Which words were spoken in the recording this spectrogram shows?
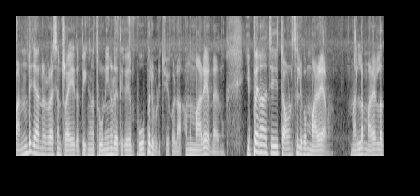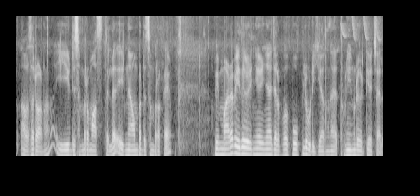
പണ്ട് ഞാൻ ഒരു പ്രാവശ്യം ട്രൈ ചെയ്തപ്പോൾ ഇങ്ങനെ തുണിയും കൂടെ എത്തിക്കഴിഞ്ഞാൽ പൂപ്പൽ പിടിച്ചു വെക്കില്ല അന്ന് മഴയുണ്ടായിരുന്നു. ഇപ്പോൾ എന്താണെന്ന് വെച്ചാൽ ഈ ടൗൺസിൽ ഇപ്പം മഴയാണ്. നല്ല മഴയുള്ള അവസരമാണ് ഈ ഡിസംബർ മാസത്തിൽ ഈ നവംബർ ഡിസംബറൊക്കെ. അപ്പോൾ ഈ മഴ പെയ്ത് കഴിഞ്ഞ് കഴിഞ്ഞാൽ ചിലപ്പോൾ പൂപ്പൽ പിടിക്കുക അങ്ങനെ തുണിയും കൂടെ കെട്ടി വെച്ചാൽ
